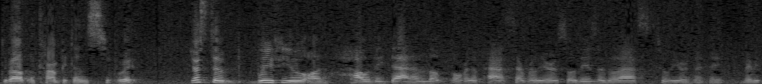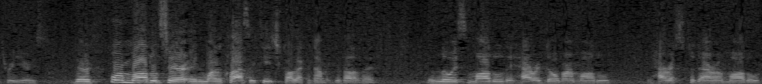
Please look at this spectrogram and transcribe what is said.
developed a competence with. Just to brief you on how the data looked over the past several years, so these are the last two years, I think, maybe three years. There are four models here in one class we teach called economic development. The Lewis model, the Harrod-Domar model, the Harris-Todaro model,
